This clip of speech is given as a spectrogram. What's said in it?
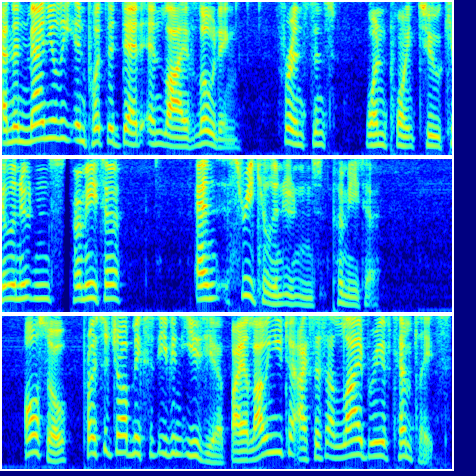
and then manually input the dead and live loading. For instance, 1.2 kilonewtons per meter and 3 kilonewtons per meter. Also, Price A Job makes it even easier by allowing you to access a library of templates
